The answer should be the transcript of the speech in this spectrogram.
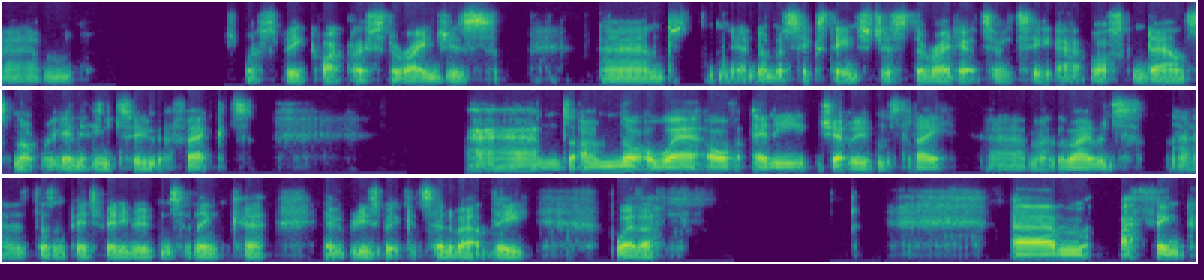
um, which must be quite close to the ranges. And yeah, number 16 is just the radioactivity at Boscombe Downs, not really anything to affect. And I'm not aware of any jet movements today um, at the moment. Uh, there doesn't appear to be any movements. I think uh, everybody's a bit concerned about the weather. Um, I think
